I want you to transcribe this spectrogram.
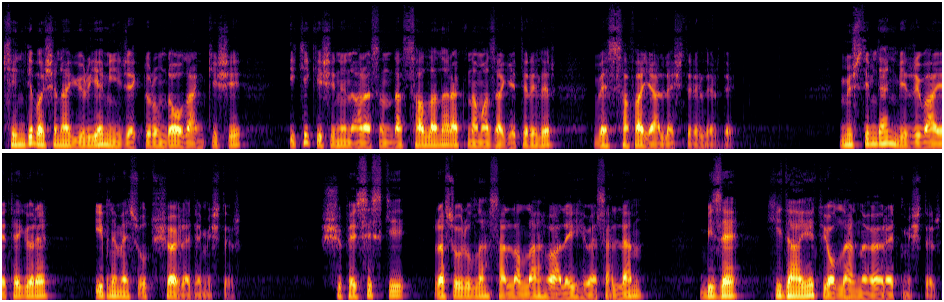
kendi başına yürüyemeyecek durumda olan kişi iki kişinin arasında sallanarak namaza getirilir ve safa yerleştirilirdi. Müslim'den bir rivayete göre İbn Mesud şöyle demiştir. Şüphesiz ki Rasulullah sallallahu aleyhi ve sellem bize hidayet yollarını öğretmiştir.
